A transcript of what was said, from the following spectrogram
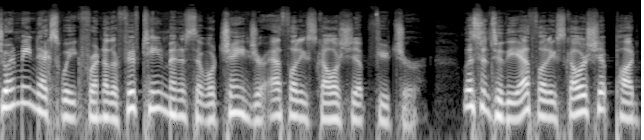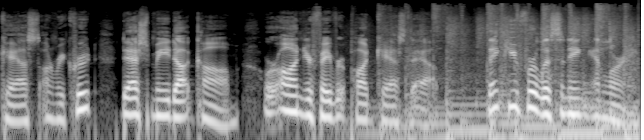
Join me next week for another 15 minutes that will change your athletic scholarship future. Listen to the Athletic Scholarship Podcast on recruit-me.com or on your favorite podcast app. Thank you for listening and learning.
